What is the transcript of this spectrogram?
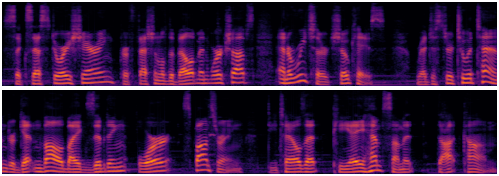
success story sharing, professional development workshops, and a research showcase. Register to attend or get involved by exhibiting or sponsoring. Details at pahempsummit.com.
